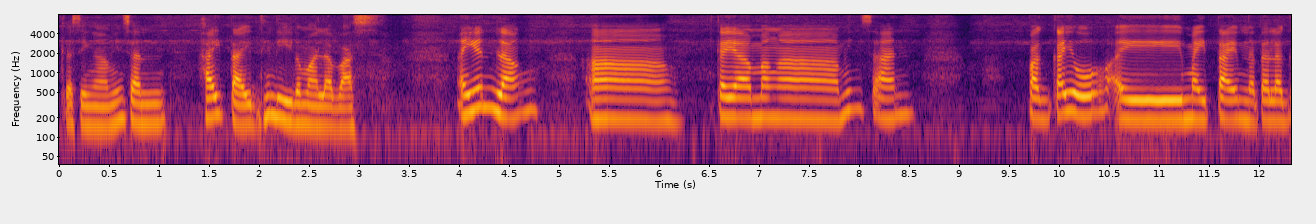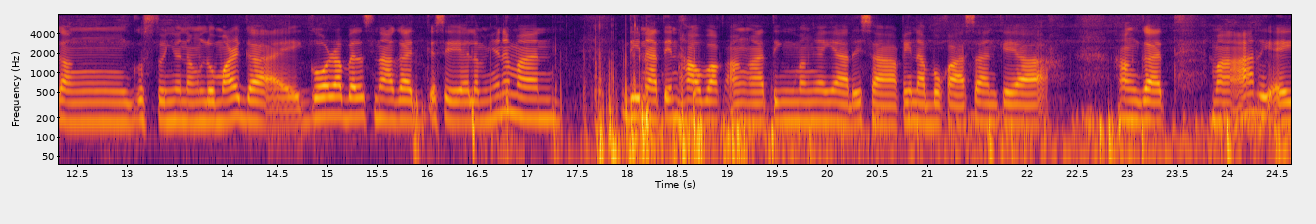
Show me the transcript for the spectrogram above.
Kasi nga minsan high tide hindi lumalabas. Ayun lang ah kaya mga minsan pag kayo ay may time na talagang gusto nyo ng lumarga ay Gora Bells na agad. Kasi alam nyo naman hindi natin hawak ang ating mangyayari sa kinabukasan. Kaya hanggat maaari ay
